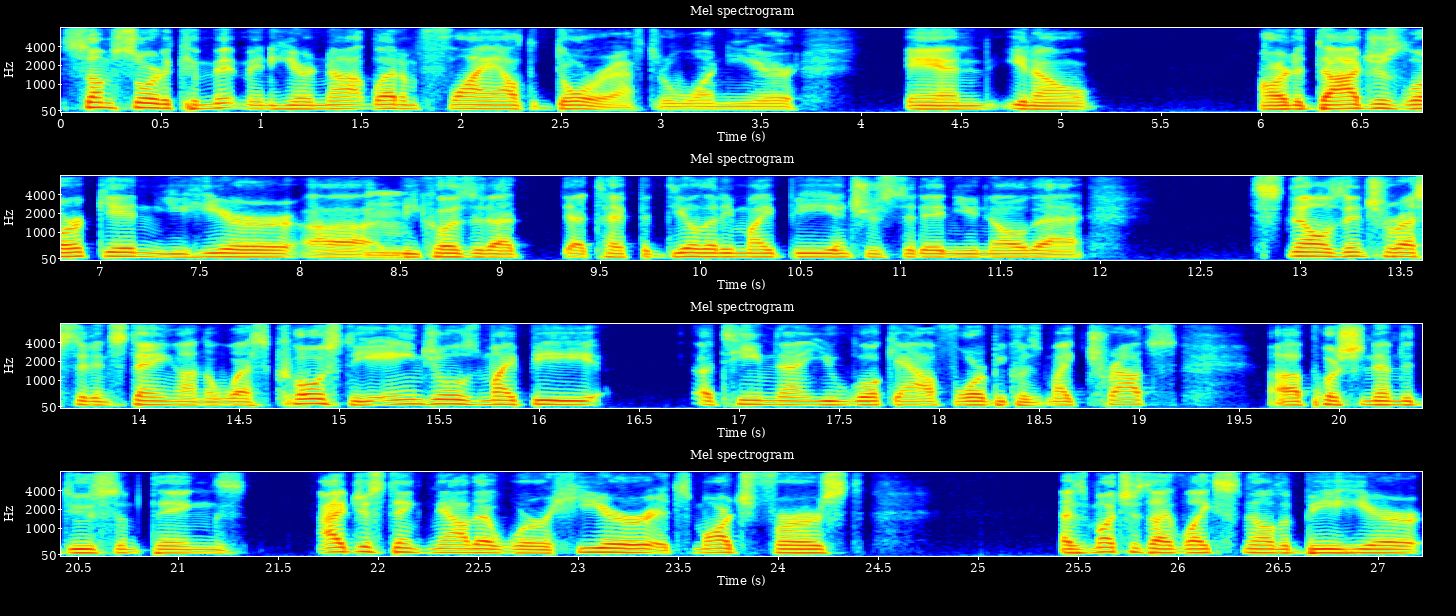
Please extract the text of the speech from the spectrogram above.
some sort of commitment here, not let him fly out the door after one year. And you know, are the Dodgers lurking? You hear uh, Mm. because of that that type of deal that he might be interested in. You know that Snell's interested in staying on the West Coast. The Angels might be a team that you look out for because Mike Trout's uh, pushing them to do some things. I just think now that we're here, it's March 1st. As much as I'd like Snell to be here,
